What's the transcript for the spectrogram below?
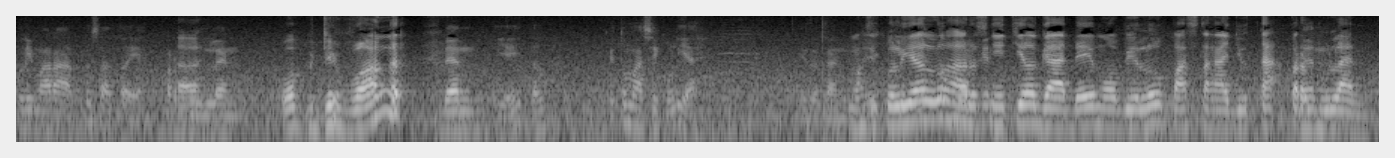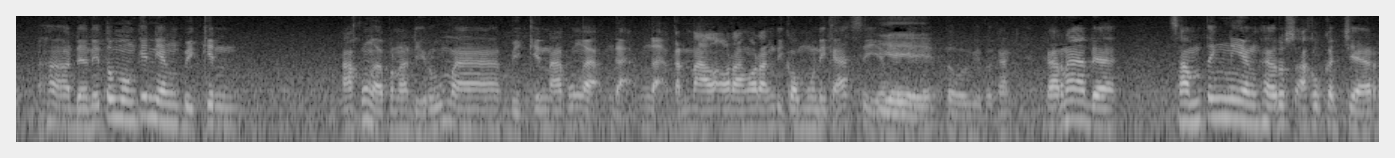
500 atau ya per Ah. bulan Wah, gede banget. dan ya itu itu masih kuliah gitu kan Masih kuliah itu lo harus mungkin- nyicil gade mobil lo pas setengah juta per Dan- bulan. Dan itu mungkin yang bikin aku nggak pernah di rumah, bikin aku nggak nggak nggak kenal orang-orang di komunikasi ya Iya, mungkin iya. itu gitu kan. Karena ada something nih yang harus aku kejar,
